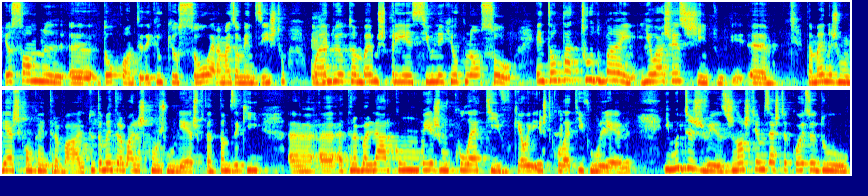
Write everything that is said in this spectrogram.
Eu só me uh, dou conta daquilo que eu sou, era mais ou menos isto, quando uhum. eu também me experiencio naquilo que não sou. Então está tudo bem. E eu às vezes sinto, uh, também nas mulheres com quem trabalho, tu também trabalhas com as mulheres, portanto estamos aqui uh, a, a trabalhar com o mesmo coletivo, que é este coletivo mulher. E muitas vezes nós temos esta coisa do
